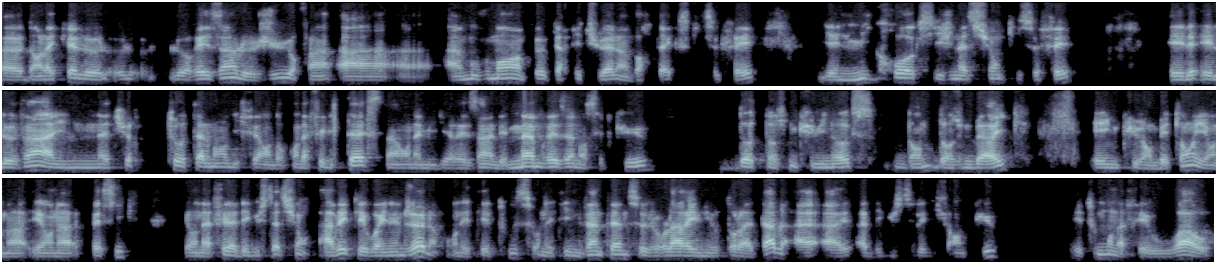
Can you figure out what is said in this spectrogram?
euh, dans laquelle le, raisin, le jus, enfin, a, un mouvement un peu perpétuel, un vortex qui se crée. Il y a une micro-oxygénation qui se fait. Et, le vin a une nature totalement différente. Donc, on a fait le test, hein, on a mis des raisins, les mêmes raisins dans cette cuve, d'autres dans une cuve inox, dans, dans, une barrique, et une cuve en béton, et on a, et on a classique. Et on a fait la dégustation avec les Wine Angels. On était tous, on était une vingtaine ce jour-là réunis autour de la table à, déguster les différentes cuves. Et tout le monde a fait waouh,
